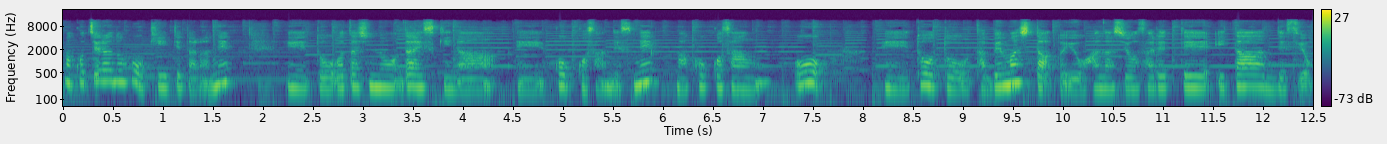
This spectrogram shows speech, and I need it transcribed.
まあ、こちらの方聞いてたらね、えーと、私の大好きな、えー、コッコさんですね、まあ、コッコさんを、えー、とうとう食べましたというお話をされていたんですよ。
